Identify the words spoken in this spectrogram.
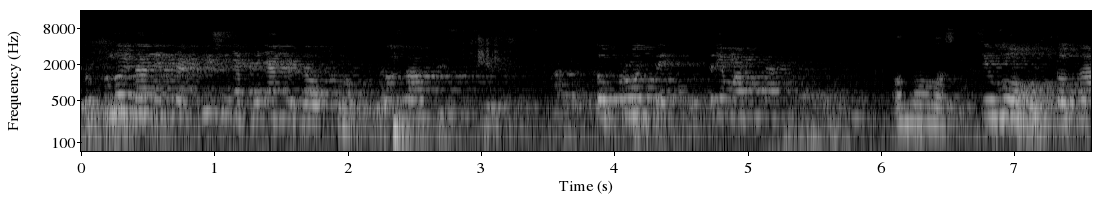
Пропоную даний проект рішення прийняти за основу. Хто за? Хто проти? Утримався? Одноголосно. В цілому, хто за?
